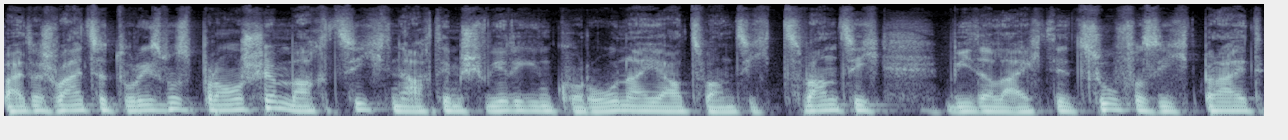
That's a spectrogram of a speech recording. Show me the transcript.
Bei der Schweizer Tourismusbranche macht sich nach dem schwierigen Corona-Jahr 2020 wieder leichte Zuversicht breit.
